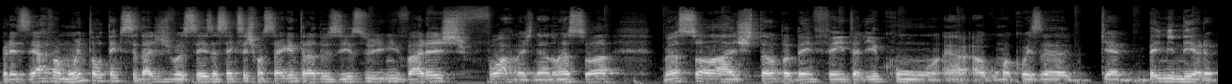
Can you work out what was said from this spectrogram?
preserva muito a autenticidade de vocês, assim que vocês conseguem traduzir isso em várias formas, né? Não é só não é só a estampa bem feita ali com é, alguma coisa que é bem mineira,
